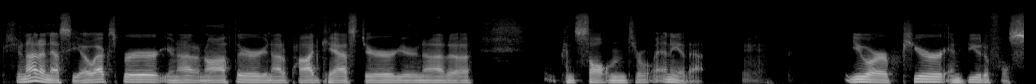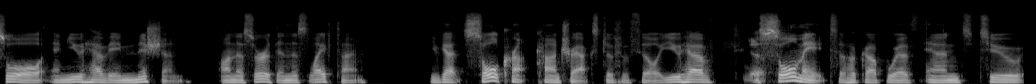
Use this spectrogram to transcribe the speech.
because you're not an seo expert you're not an author you're not a podcaster you're not a consultant or any of that Mm. You are a pure and beautiful soul and you have a mission on this earth in this lifetime. You've got soul cr- contracts to fulfill. You have a Yes. soulmate to hook up with and to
